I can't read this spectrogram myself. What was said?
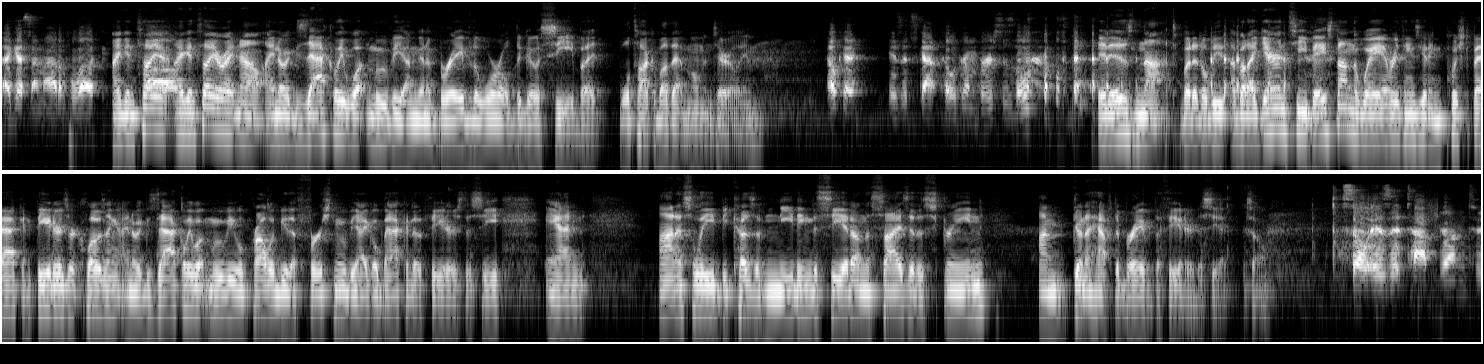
I guess I'm out of luck. I can tell you, Um, I can tell you right now, I know exactly what movie I'm gonna brave the world to go see, but we'll talk about that momentarily. Okay, is it Scott Pilgrim versus the world? It is not, but it'll be. But I guarantee, based on the way everything's getting pushed back and theaters are closing, I know exactly what movie will probably be the first movie I go back into the theaters to see. And honestly, because of needing to see it on the size of the screen, I'm gonna have to brave the theater to see it. So so is it Top Gun 2?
